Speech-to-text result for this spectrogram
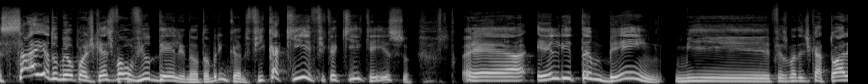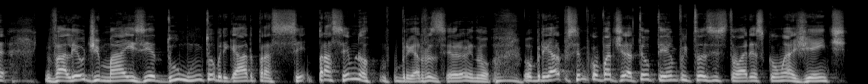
saia do meu podcast e vai ouvir o dele. Não, tô brincando. Fica aqui, fica aqui, que é isso. É, ele também me fez uma dedicatória. Valeu demais, Edu. Muito obrigado para se... sempre. Não, obrigado por sempre, não. Obrigado por sempre compartilhar teu tempo e tuas histórias com a gente.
